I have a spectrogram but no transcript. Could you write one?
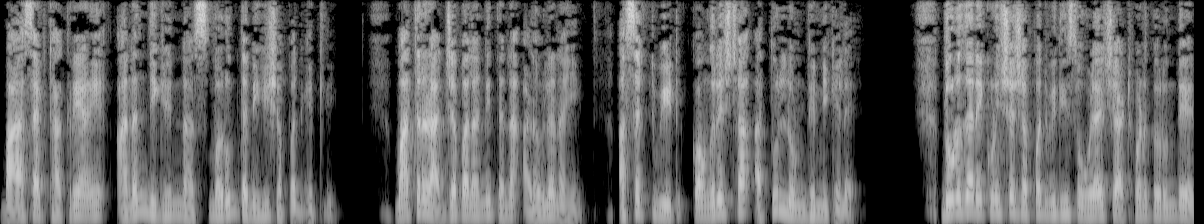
बाळासाहेब ठाकरे आणि आनंद दिघेंना स्मरून त्यांनी ही शपथ घेतली. मात्र राज्यपालांनी त्यांना अडवलं नाही असं ट्विट काँग्रेसच्या अतुल लोंढेंनी केलंय. दोन हजार एकोणीसच्या शपथविधी सोहळ्याची आठवण करून देत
